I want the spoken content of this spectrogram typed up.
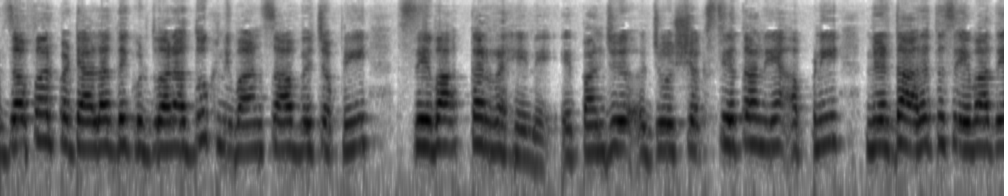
ਜ਼ਫਰ ਪਟਿਆਲਾ ਦੇ ਗੁਰਦੁਆਰਾ ਦੁੱਖ ਨਿਵਾਰਨ ਸਾਹਿਬ ਵਿੱਚ ਆਪਣੀ ਸੇਵਾ ਕਰ ਰਹੇ ਨੇ। ਇਹ ਪੰਜ ਜੋ ਸ਼ਖਸੀਅਤਾਂ ਨੇ ਆਪਣੀ ਨਿਰਧਾਰਿਤ ਸੇਵਾ ਦੇ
